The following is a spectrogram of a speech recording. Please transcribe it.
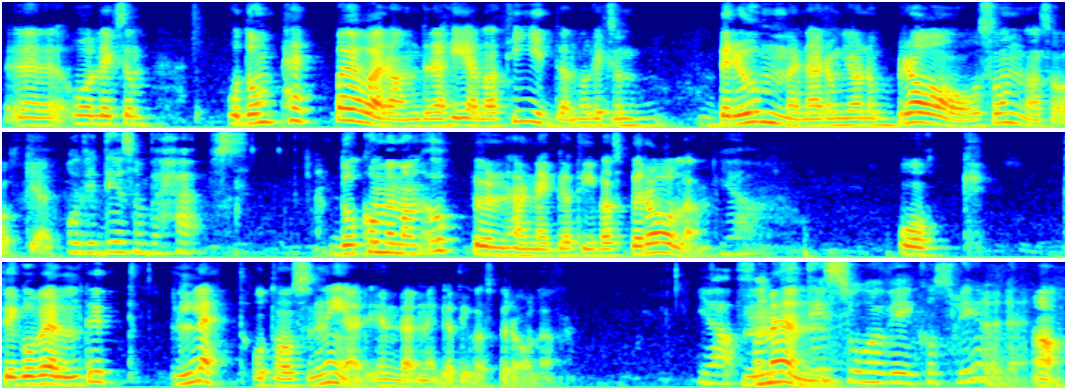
Eh, och liksom, och de peppar ju varandra hela tiden och liksom berömmer när de gör något bra och sådana saker. Och det är det som behövs. Då kommer man upp ur den här negativa spiralen. Ja. Och det går väldigt lätt att ta sig ner i den där negativa spiralen. Ja, för Men- det är så vi är konstruerade. Ja.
